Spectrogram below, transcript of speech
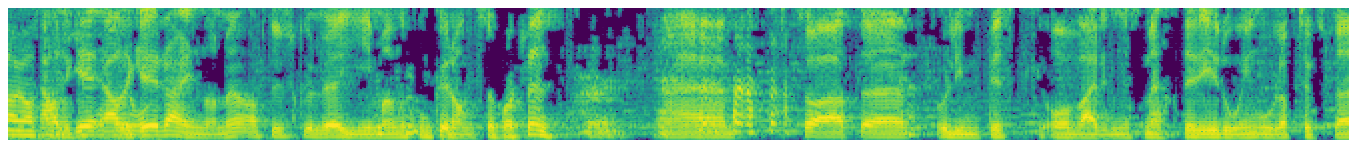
Jeg hadde ikke, jeg hadde ikke regna med at du skulle gi meg noen konkurransefortrinn. Eh, så at eh, olympisk og verdensmester i roing Olaf Tufte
